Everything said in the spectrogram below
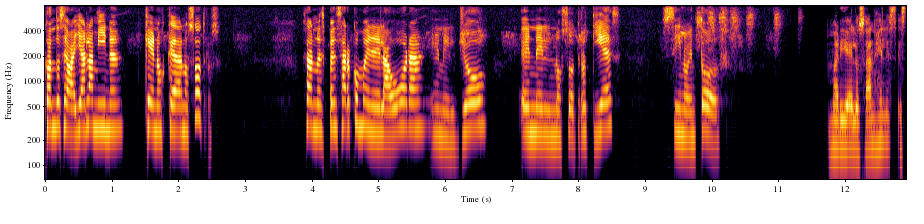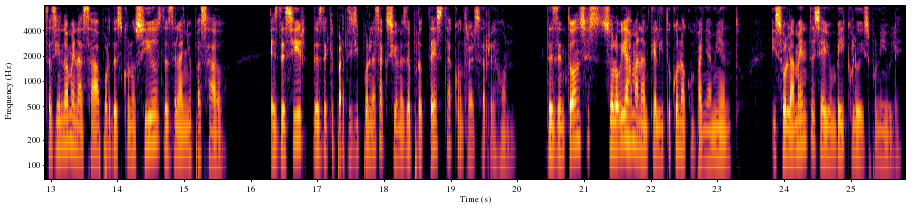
cuando se vaya a la mina, ¿qué nos queda a nosotros? O sea, no es pensar como en el ahora, en el yo, en el nosotros diez, sino en todos. María de los Ángeles está siendo amenazada por desconocidos desde el año pasado es decir, desde que participó en las acciones de protesta contra el Cerrejón. Desde entonces, solo viaja Manantialito con acompañamiento, y solamente si hay un vehículo disponible.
